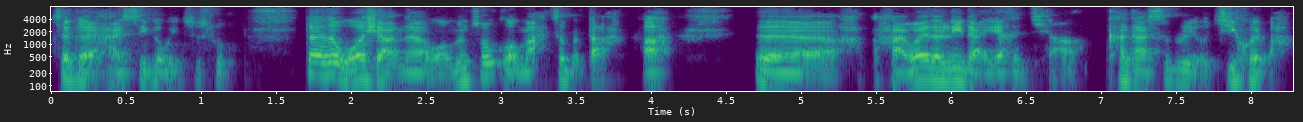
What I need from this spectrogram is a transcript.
这个还是一个未知数。但是我想呢，我们中国嘛这么大啊。呃，海外的力量也很强，看看是不是有机会吧。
